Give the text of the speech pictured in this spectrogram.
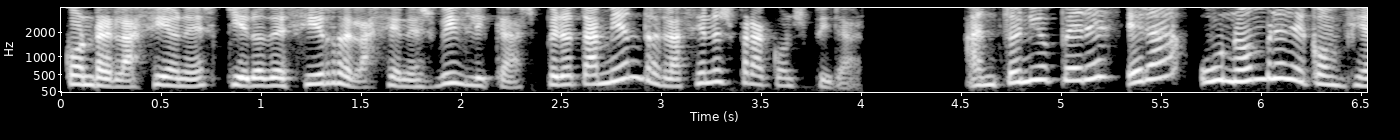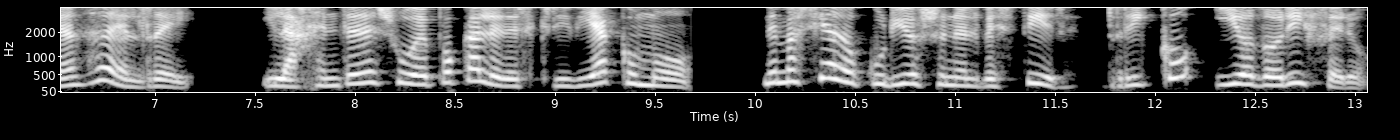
Con relaciones, quiero decir relaciones bíblicas, pero también relaciones para conspirar. Antonio Pérez era un hombre de confianza del rey, y la gente de su época le describía como demasiado curioso en el vestir, rico y odorífero.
